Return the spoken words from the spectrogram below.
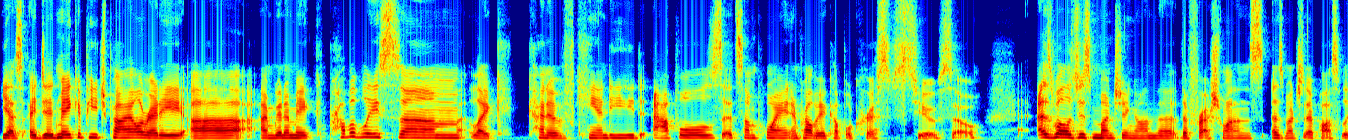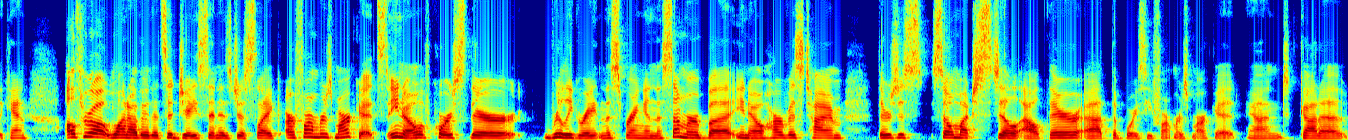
Yes, I did make a peach pie already. Uh, I'm going to make probably some like kind of candied apples at some point and probably a couple crisps too. So, as well as just munching on the the fresh ones as much as I possibly can. I'll throw out one other that's adjacent is just like our farmers markets. You know, of course they're really great in the spring and the summer, but you know, harvest time, there's just so much still out there at the Boise Farmers Market and gotta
